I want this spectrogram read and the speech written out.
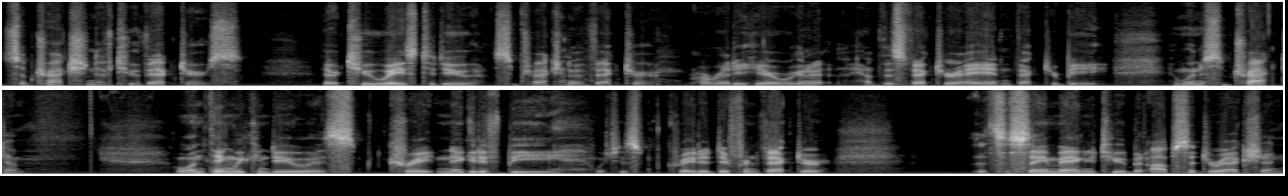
Subtraction of two vectors. There are two ways to do subtraction of a vector. Already here we're going to have this vector A and vector B and we're going to subtract them. One thing we can do is create negative B which is create a different vector that's the same magnitude but opposite direction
